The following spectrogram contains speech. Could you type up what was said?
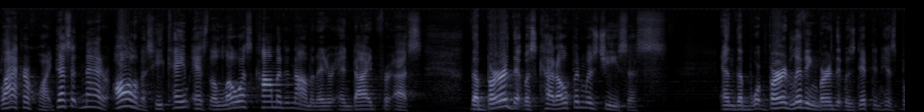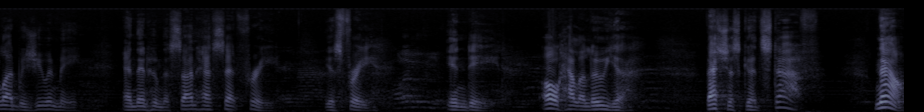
black or white, doesn't matter. All of us. He came as the lowest common denominator and died for us. The bird that was cut open was Jesus, and the bird, living bird that was dipped in his blood was you and me. And then whom the Son has set free is free indeed. Oh, hallelujah. That's just good stuff. Now,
